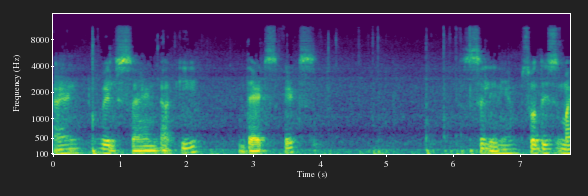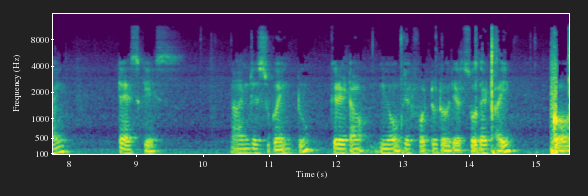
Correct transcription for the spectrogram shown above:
and will send a key that's its selenium. So this is my test case. Now i'm just going to create a new object for tutorial so that i call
